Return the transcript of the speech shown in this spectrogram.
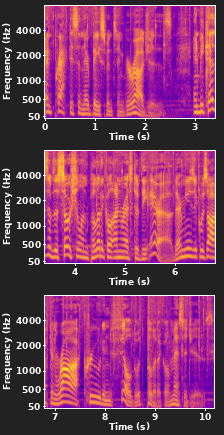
and practice in their basements and garages. And because of the social and political unrest of the era, their music was often raw, crude, and filled with political messages.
